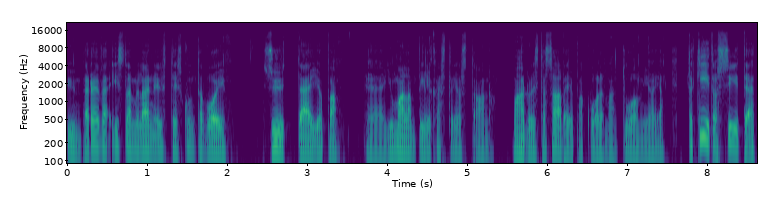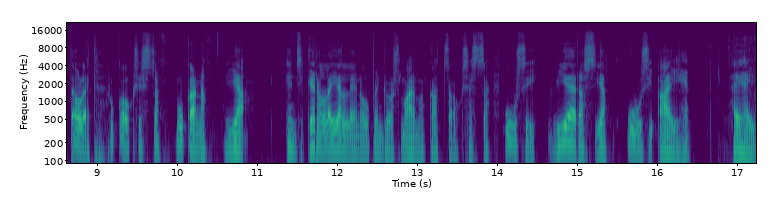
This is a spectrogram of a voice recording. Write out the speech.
ympäröivä islamilainen yhteiskunta voi syyttää jopa Jumalan pilkasta, josta on mahdollista saada jopa kuoleman tuomioja. Mutta kiitos siitä, että olet rukouksissa mukana ja ensi kerralla jälleen Open Doors maailman katsauksessa uusi vieras ja uusi aihe. Hei hei!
